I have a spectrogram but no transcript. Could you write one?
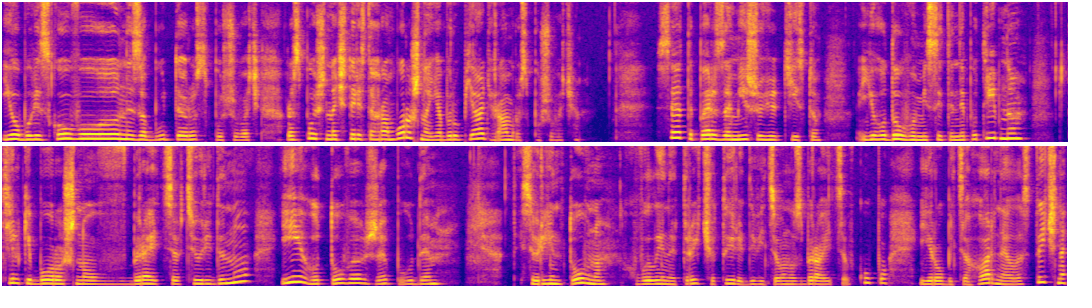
І обов'язково не забудьте розпушувач. Розпуш... На 400 грам борошна я беру 5 грам розпушувача. Все, тепер замішую тісто. Його довго місити не потрібно, тільки борошно вбирається в цю рідину і готове вже буде. Десь орієнтовно хвилини 3-4. Дивіться, воно збирається вкупу і робиться гарне, еластичне.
